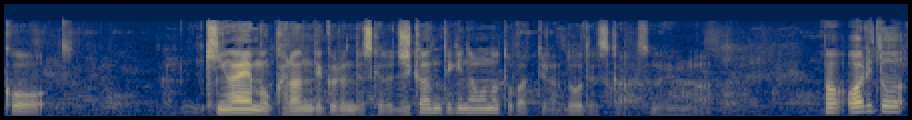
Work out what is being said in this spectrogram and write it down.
こう着替えも絡んでくるんですけど時間的なものとかっていうのはどうですか？その辺は、あ割と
